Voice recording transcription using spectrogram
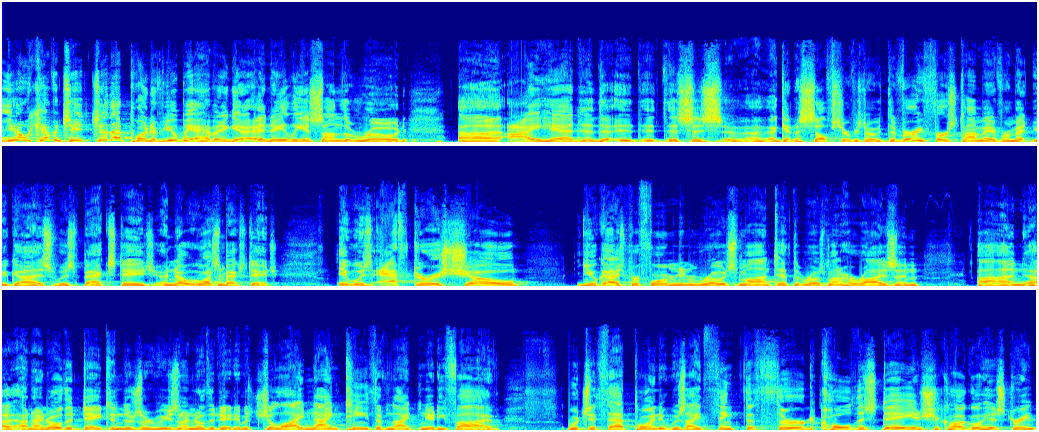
You know, Kevin, to, to that point of you be having an alias on the road, uh, I had the, this is uh, again a self-service story. The very first time I ever met you guys was backstage. uh, No, it wasn't backstage. It was after a show. You guys performed in Rosemont at the Rosemont Horizon, on, uh, and I know the date, and there's a reason I know the date. It was July 19th of 1985. Which at that point it was, I think, the third coldest day in Chicago history.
